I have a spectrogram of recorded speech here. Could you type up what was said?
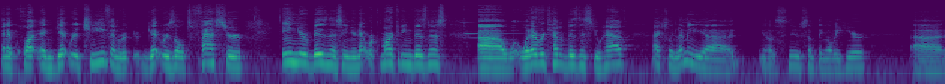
and acquire and get achieve and re- get results faster in your business, in your network marketing business, uh, wh- whatever type of business you have. Actually, let me uh, you know snooze something over here. Uh,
